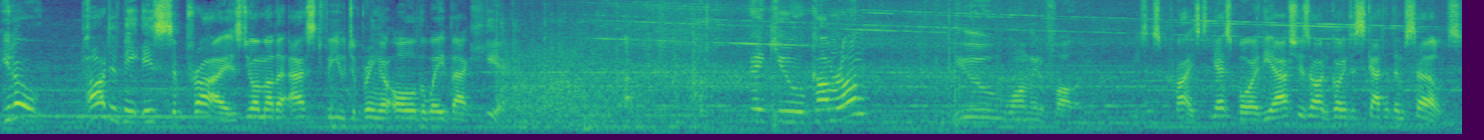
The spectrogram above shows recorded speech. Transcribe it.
You know, part of me is surprised your mother asked for you to bring her all the way back here. Uh, thank you, Kamran. You want me to follow you? Jesus Christ. Yes, boy, the ashes aren't going to scatter themselves.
